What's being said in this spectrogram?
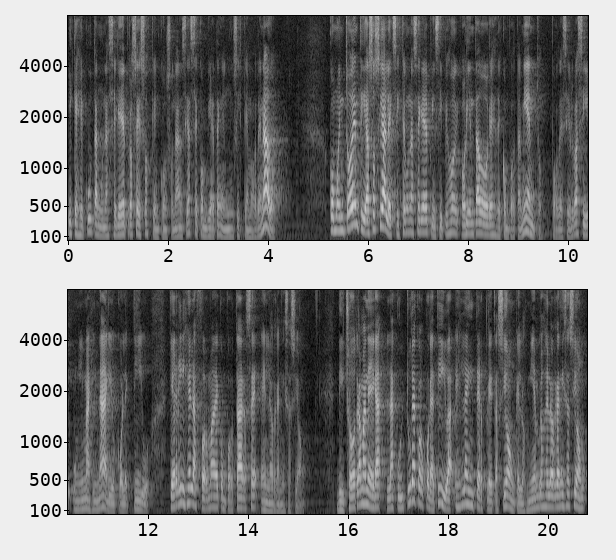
y que ejecutan una serie de procesos que en consonancia se convierten en un sistema ordenado. Como en toda entidad social existen una serie de principios orientadores de comportamiento, por decirlo así, un imaginario colectivo, que rige la forma de comportarse en la organización. Dicho de otra manera, la cultura corporativa es la interpretación que los miembros de la organización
